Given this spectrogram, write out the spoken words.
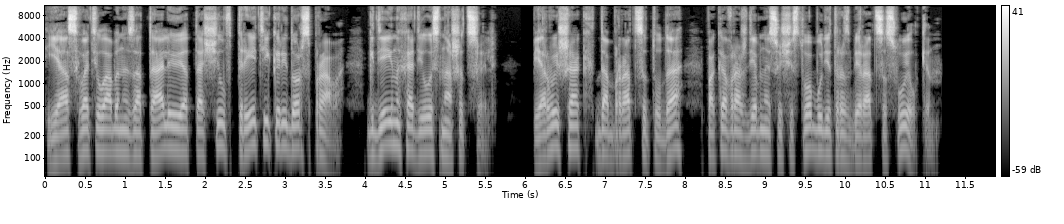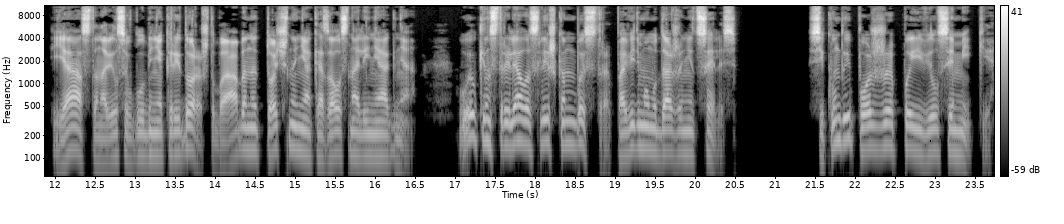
Я схватил Абене за талию и оттащил в третий коридор справа, где и находилась наша цель. Первый шаг — добраться туда, пока враждебное существо будет разбираться с Уилкин. Я остановился в глубине коридора, чтобы Абенет точно не оказалась на линии огня. Уилкин стреляла слишком быстро, по-видимому, даже не целясь. Секунды позже появился Микки.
